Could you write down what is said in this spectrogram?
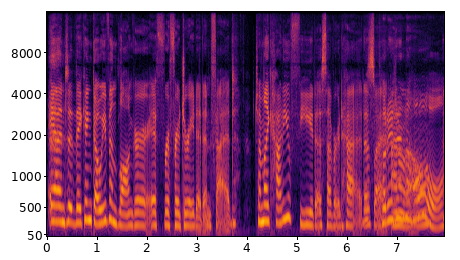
and they can go even longer if refrigerated and fed. Which I'm like, how do you feed a severed head? just But put it in don't the know. hole.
